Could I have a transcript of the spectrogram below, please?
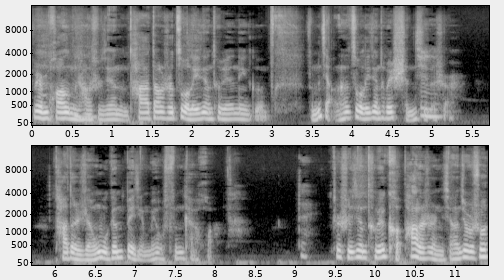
为什么花了这么长时间呢？他当时做了一件特别那个，怎么讲呢？他做了一件特别神奇的事儿，他的人物跟背景没有分开画。对，这是一件特别可怕的事。你想想，就是说，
